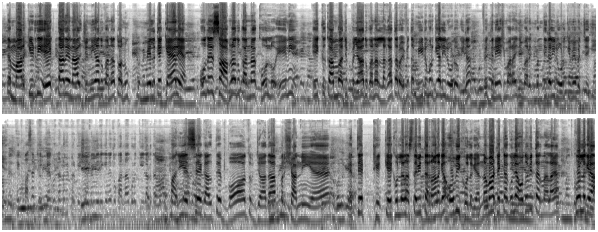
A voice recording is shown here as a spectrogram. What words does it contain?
ਤੇ ਮਾਰਕੀਟ ਦੀ ਏਕਤਾ ਦੇ ਨਾਲ ਜਿੰਨੀਆਂ ਦੁਕਾਨਾਂ ਤੁਹਾਨੂੰ ਮਿਲ ਕੇ ਕਹਿ ਰਿਹਾ ਉਹਦੇ ਹਿਸਾਬ ਨਾਲ ਦੁਕਾਨਾਂ ਖੋਲੋ ਇਹ ਨਹੀਂ। ਇੱਕ ਕੰਮ ਅੱਜ 50 ਦੁਕਾਨਾਂ ਲਗਾਤਾਰ ਹੋਏ ਫਿਰ ਤਾਂ ਮੀਟ ਮੁਰਗੇ ਵਾਲੀ ਰੋਡ ਹੋ ਗਈ ਨਾ ਫਿਰ ਗਣੇਸ਼ ਮਹਾਰਾਜ ਦੀ ਮਾਰ- ਮੰਦਿਰ ਵਾਲੀ ਰੋਡ ਕਿਵੇਂ ਵੱਜੇਗੀ ਇਹ? ਇੱਕ ਪਾਸੇ ਠੇਕੇ ਖੁੱਲਣ ਨੂੰ ਵੀ ਪਰਮਿਸ਼ਨ ਮਿਲ ਰਹੀ ਕਿ ਨੇ ਦੁਕਾਨਾਂ ਕੋਲ ਕੀ ਲੱਗਦਾ ਤੁਹਾਨੂੰ? ਭਾਜੀ ਇਸੇ ਗੱਲ ਤੇ ਬਹੁਤ ਜ਼ਿਆਦਾ ਪਰੇਸ਼ਾਨੀ ਹੈ। ਇੱਥੇ ਠੇਕੇ ਖੁੱਲਣ ਵਾਸਤੇ ਵੀ ਧਰਨਾ ਲੱਗਿਆ ਉਹ ਵੀ ਖੁੱਲ ਗਿਆ। ਨਵਾਂ ਠੇਕਾ ਖੁੱਲਿਆ ਉਦੋਂ ਵੀ ਧਰਨਾ ਲਾਇਆ ਖੁੱਲ ਗਿਆ।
